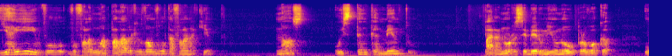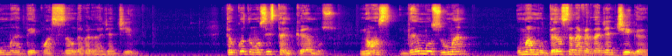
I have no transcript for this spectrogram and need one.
E aí vou, vou falar uma palavra que nós vamos voltar a falar na quinta. Nós, o estancamento para não receber o ninho novo provoca uma adequação da verdade antiga. Então, quando nós estancamos, nós damos uma, uma mudança na verdade antiga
